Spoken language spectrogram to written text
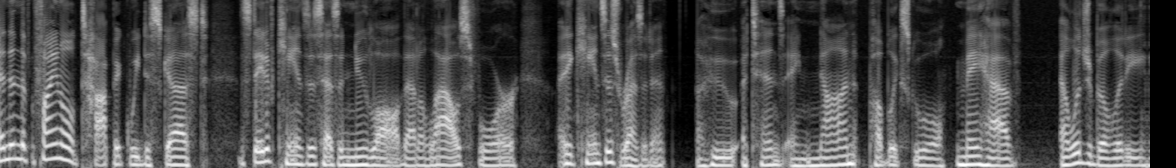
And then the final topic we discussed the state of Kansas has a new law that allows for a Kansas resident Uh, who attends a non public school may have eligibility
